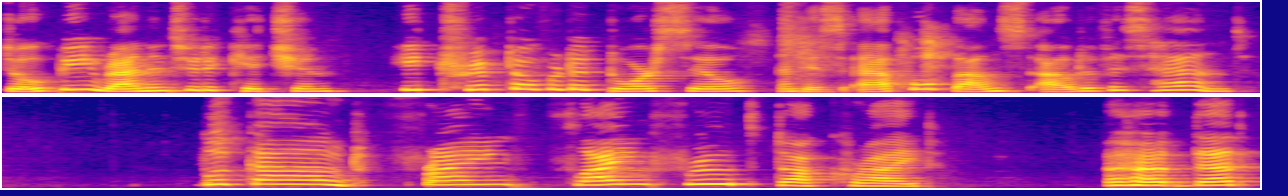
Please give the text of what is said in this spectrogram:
Dopey ran into the kitchen. He tripped over the door sill and his apple bounced out of his hand. Look out! Flying, flying fruit, Doc cried. Uh, that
